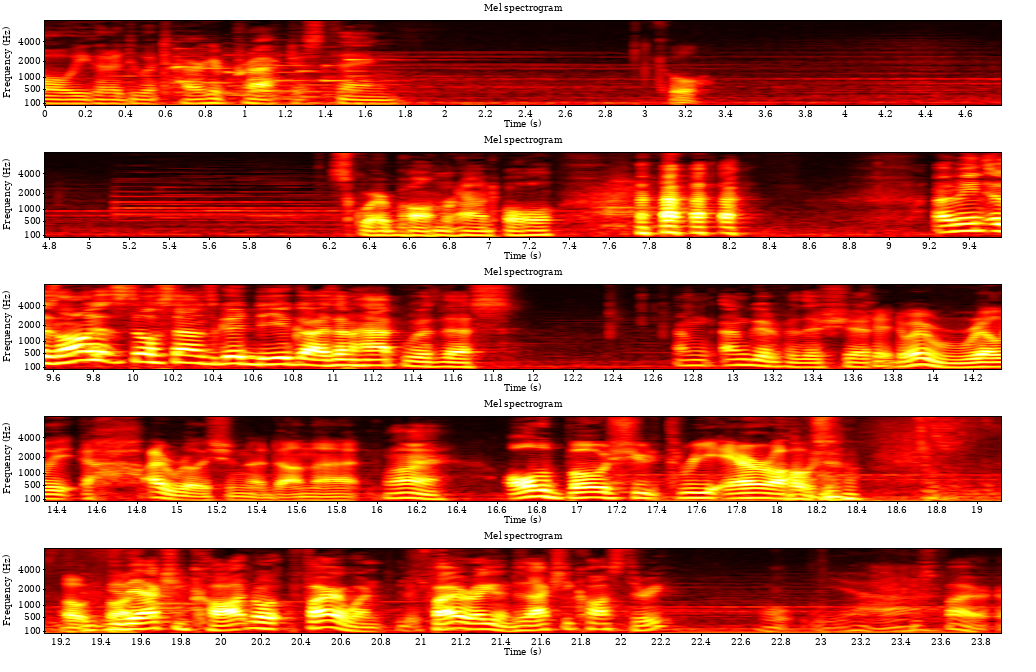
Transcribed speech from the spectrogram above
oh, you gotta do a target practice thing. Cool. Square bomb round hole. I mean, as long as it still sounds good to you guys, I'm happy with this. I'm I'm good for this shit. Okay. Do I really? I really shouldn't have done that. Why? All the bows shoot three arrows. oh Do fuck. they actually cost? No, fire one. Fire regular. Does it actually cost three? Oh, yeah. Just fire.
